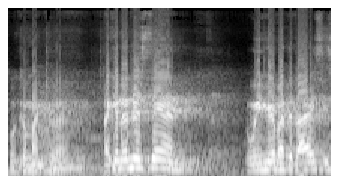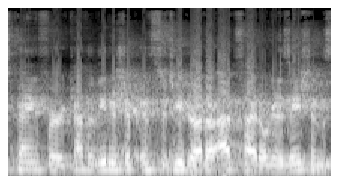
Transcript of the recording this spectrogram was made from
We'll come back to that. I can understand when we hear about the diocese paying for Catholic Leadership Institute or other outside organizations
